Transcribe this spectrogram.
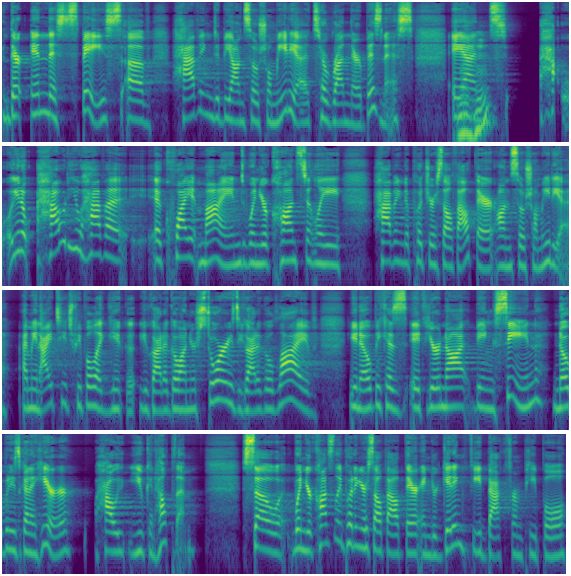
they're in this space of having to be on social media to run their business. And mm-hmm. How, you know how do you have a, a quiet mind when you're constantly having to put yourself out there on social media i mean i teach people like you, you got to go on your stories you got to go live you know because if you're not being seen nobody's going to hear how you can help them so when you're constantly putting yourself out there and you're getting feedback from people,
